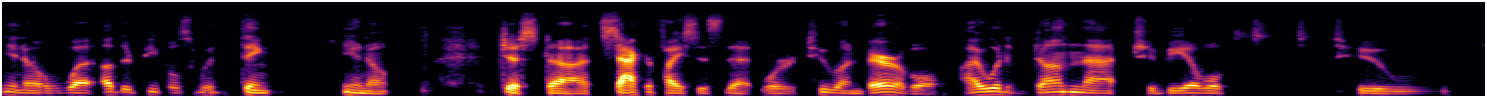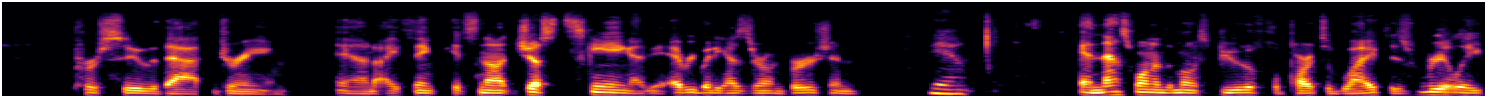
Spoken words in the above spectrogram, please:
you know, what other people's would think you know just uh, sacrifices that were too unbearable i would have done that to be able to pursue that dream. And i think it's not just skiing i mean everybody has their own version. Yeah. And that's one of the most beautiful parts of life is really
